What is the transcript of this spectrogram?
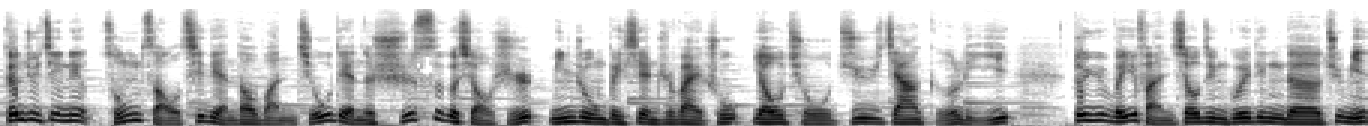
根据禁令，从早七点到晚九点的十四个小时，民众被限制外出，要求居家隔离。对于违反宵禁规定的居民，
